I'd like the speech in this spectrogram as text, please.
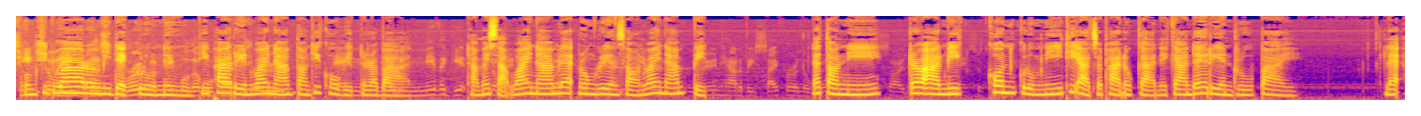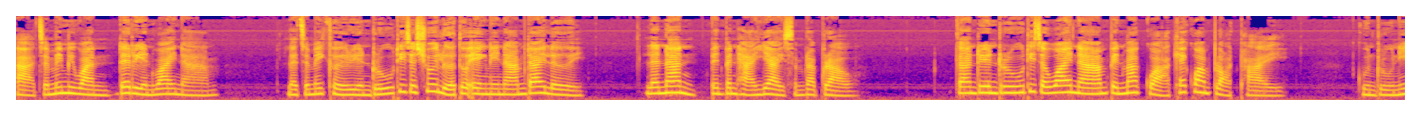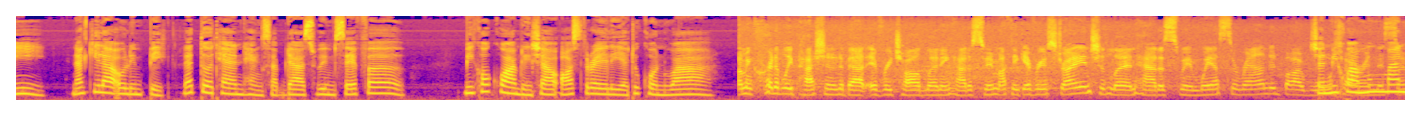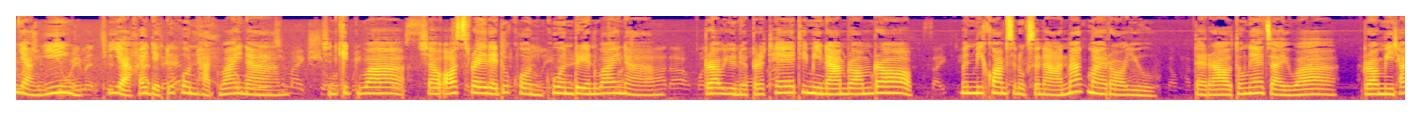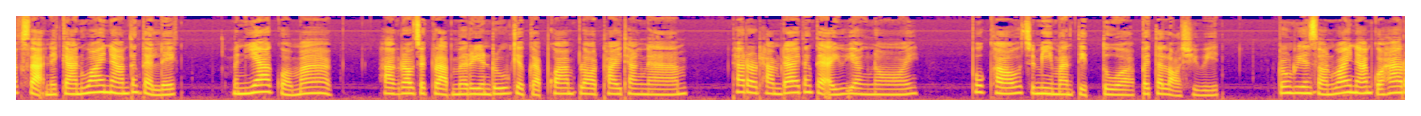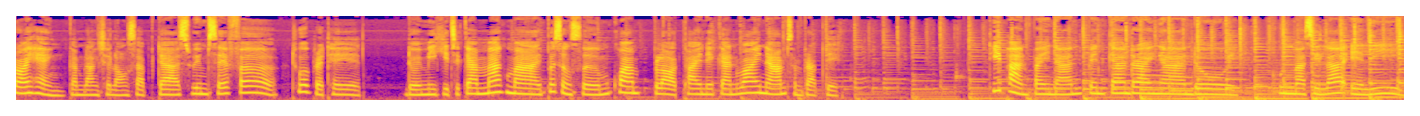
ผมคิด potentially ว่าเรามี this เด็ก group กลุ่ม of หนึ่ง people that ที่ will พลาด go เรียนว่าย through น้ำตอนที่โควิด and ระบาด they never get ทำให้ to สระ know ว่ายน้ำและโรงเรียนสอนว่ายน้ำปิด how to be safer in the และตอนนี้เราอาจมีคนกลุ่มนี้ที่อาจจะผ่านโอกาสในการได้เรียนรู้ไป และอาจจะไม่มีวันได้เรียนว่ายน้ำและจะไม่เคยเรียนรู้ที่จะช่วยเหลือตัวเองในน้ำได้เลย และนั่นเป็นปัญหาใหญ่สำหรับเรา การเรียนรู้ที่จะว่ายน้ำเป็นมากกว่าแค่ความปลอดภัย คุณรูนี่นักกีฬาโอลิมปิก และตัวแทนแห่งสัปดาห์ Swim Safer มีข้อความถึงชาวออสเตรเลียทุกคนว่า I'm incredibly passionate about every child learning how to swim. I think every Australian should learn how to swim. We are surrounded by water ฉันมีความมุ่ง and there's มั่น so อย่าง much ยิ่ง enjoyment to ที่อยาก be ให้ had เด็กทุกคนหัดว่ายน้ there. But we need to make ำ sure ฉันคิด that we ว่า focus ชาวออสเตรเลียทุกคนควรเรียนว่ายน้ำ เราอยู่ในประเทศที่มีน้ำล้อมรอบ มันมีความสนุกสนานมากมายรออยู่ แต่เราต้องแน่ใจว่า เรามีทักษะในการว่ายน้ำตั้งแต่เล็ก มันยากกว่ามาก หากเราจะกลับมาเรียนรู้เกี่ยวกับความปลอดภัยทางน้ำถ้าเราทำได้ตั้งแต่อายุยังน้อย พวกเขาจะมีมันติดตัวไปตลอดชีวิต โรงเรียนสอนว่ายน้ำกว่า 500 แห่งกำลังฉลองสัปดาห์ Swim Safer ทั่วประเทศ โดยมีกิจกรรมมากมายเพื่อส่งเสริมความปลอดภัยในการว่ายน้ำสำหรับเด็ก ที่ผ่านไปนั้นเป็นการรายงานโดย คุณมาซิล่าเอลี่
